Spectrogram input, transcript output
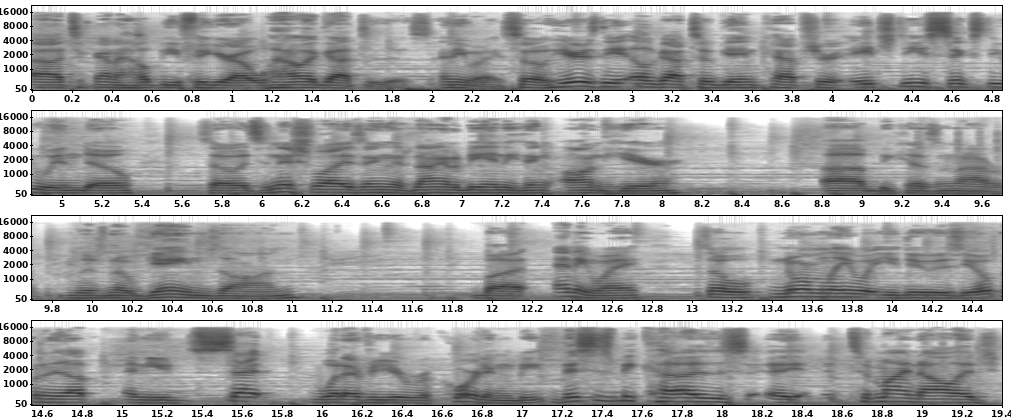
uh, to kind of help you figure out how I got to this. Anyway, so here's the Elgato Game Capture HD60 window. So it's initializing. There's not going to be anything on here uh, because not, there's no games on. But anyway, so normally what you do is you open it up and you set whatever you're recording. This is because, uh, to my knowledge,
